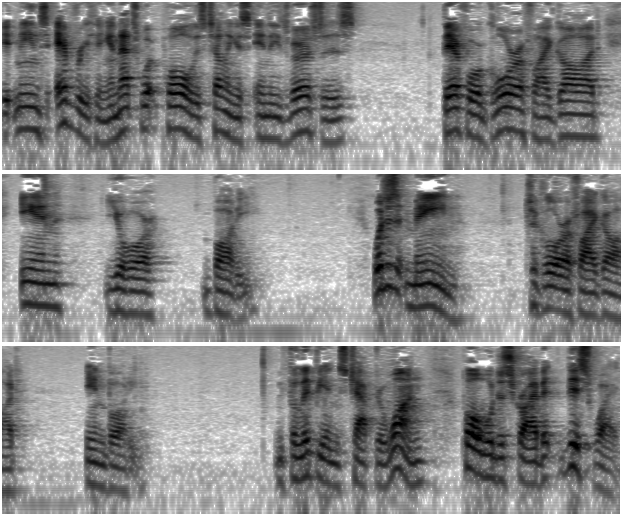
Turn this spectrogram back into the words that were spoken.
It means everything. And that's what Paul is telling us in these verses. Therefore, glorify God in your body. What does it mean to glorify God in body? In Philippians chapter 1, Paul will describe it this way. It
